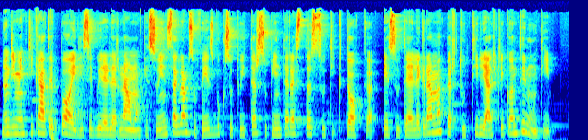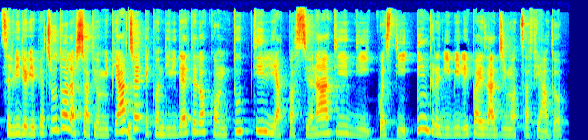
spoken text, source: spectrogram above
Non dimenticate poi di seguire l'Ernamo anche su Instagram, su Facebook, su Twitter, su Pinterest, su TikTok e su Telegram per tutti gli altri contenuti. Se il video vi è piaciuto lasciate un mi piace e condividetelo con tutti gli appassionati di questi incredibili paesaggi mozzafiato.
